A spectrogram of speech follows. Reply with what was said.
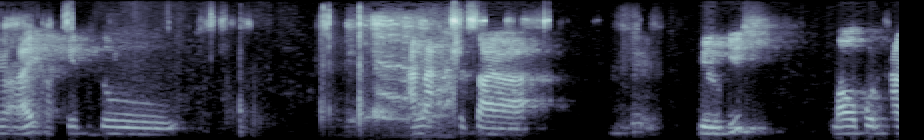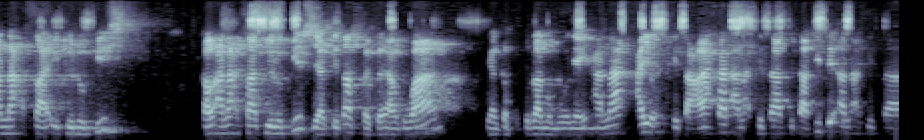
Baik itu anak secara biologis maupun anak secara ideologis. Kalau anak secara biologis ya kita sebagai orang tua yang kebetulan mempunyai anak, ayo kita arahkan anak kita, kita didik anak kita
